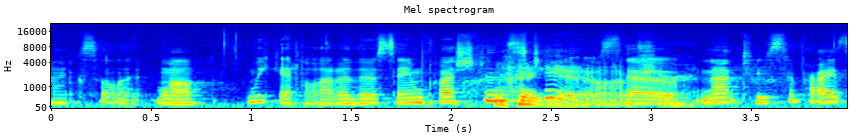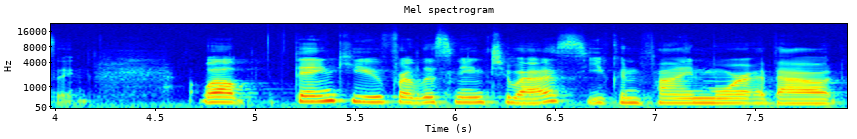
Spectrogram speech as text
Excellent. Well, we get a lot of those same questions too, yeah, so sure. not too surprising. Well, thank you for listening to us. You can find more about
